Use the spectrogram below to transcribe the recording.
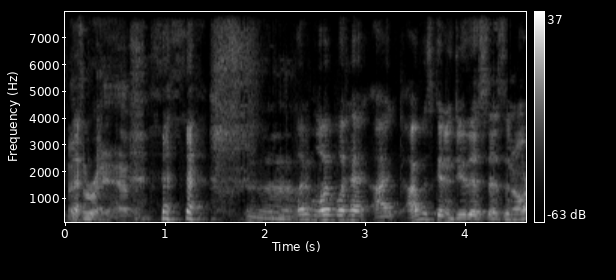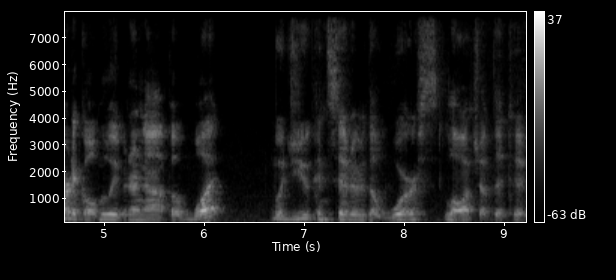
that's already happened. Uh, What, what, what ha- I, I was going to do this as an article, believe it or not, but what would you consider the worst launch of the two?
